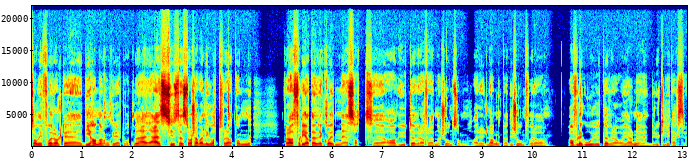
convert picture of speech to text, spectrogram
Sånn i forhold til de han har konkurrert mot. Men jeg, jeg syns den står seg veldig godt, fordi at han fordi at den rekorden er satt uh, av utøvere fra en nasjon som har lang tradisjon for å avle gode utøvere og gjerne bruke litt ekstra.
